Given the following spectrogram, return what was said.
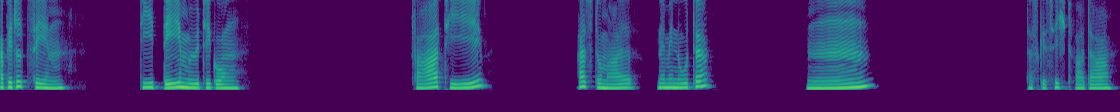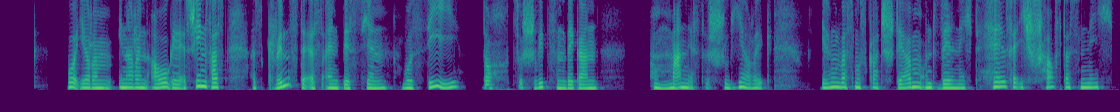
Kapitel 10 Die Demütigung Vati, hast du mal eine Minute? Hm? Das Gesicht war da, vor ihrem inneren Auge. Es schien fast, als grinste es ein bisschen, wo sie doch zu schwitzen begann. Oh Mann, ist das schwierig. Irgendwas muss grad sterben und will nicht. Hilfe, ich schaff das nicht.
